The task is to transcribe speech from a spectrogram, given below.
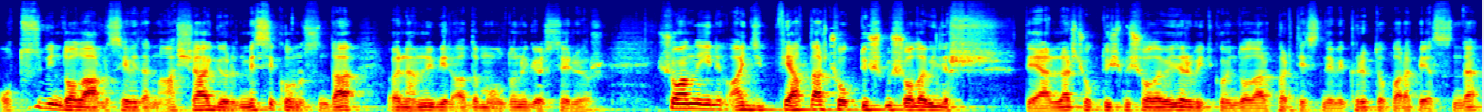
30.000 dolarlı seviyeden aşağı görülmesi konusunda önemli bir adım olduğunu gösteriyor. Şu anda yeni fiyatlar çok düşmüş olabilir. Değerler çok düşmüş olabilir Bitcoin dolar paritesinde ve kripto para piyasasında.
